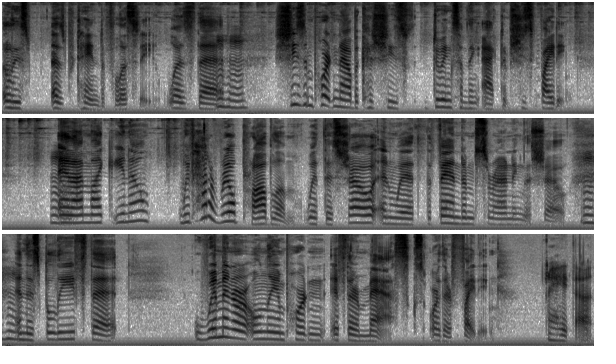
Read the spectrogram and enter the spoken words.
at least as pertained to Felicity, was that Mm-hmm. She's important now because she's doing something active. She's fighting. Hmm. And I'm like, you know, we've had a real problem with this show and with the fandom surrounding this show. Mm-hmm. And this belief that women are only important if they're masks or they're fighting. I hate that.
